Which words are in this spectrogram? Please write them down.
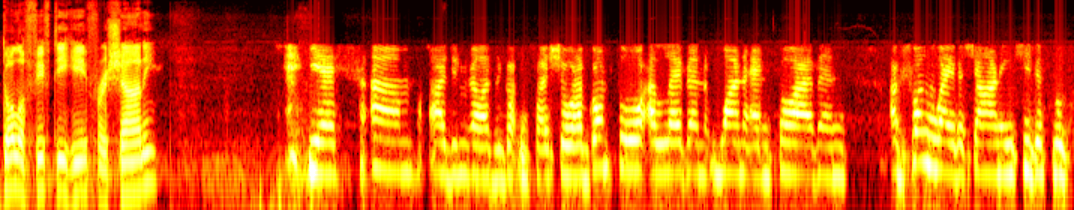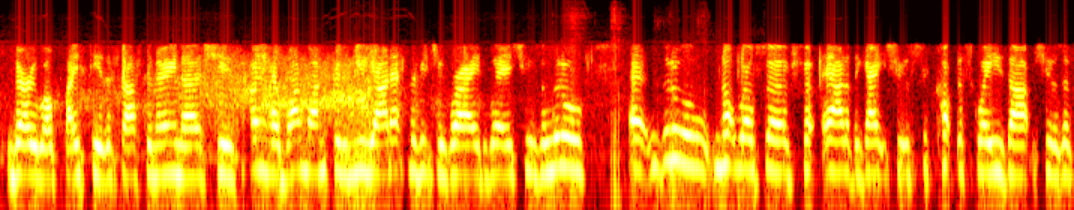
$1.50 here for a Shani. Yes, um, I didn't realise it gotten so short. I've gone for 11, 1 and 5 and I've swung away Vashani. She just looks very well placed here this afternoon. Uh, she's only had one one for the new yard at provincial grade, where she was a little, a little not well served for, out of the gate. She was copped the squeeze up. She was a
